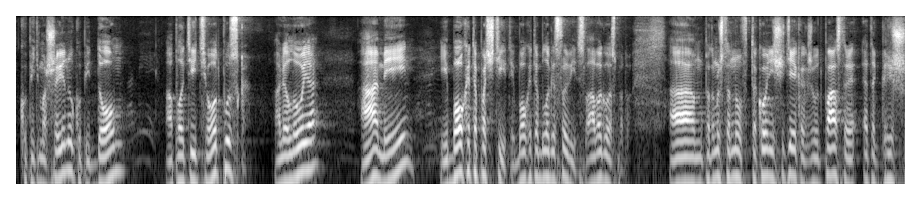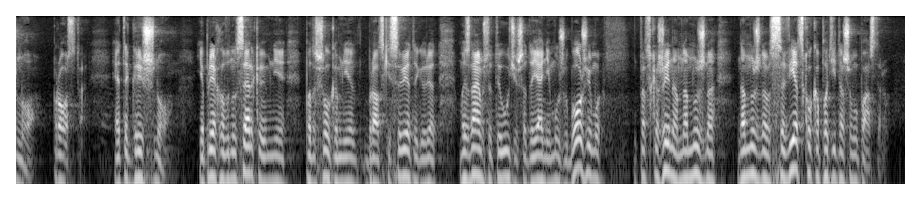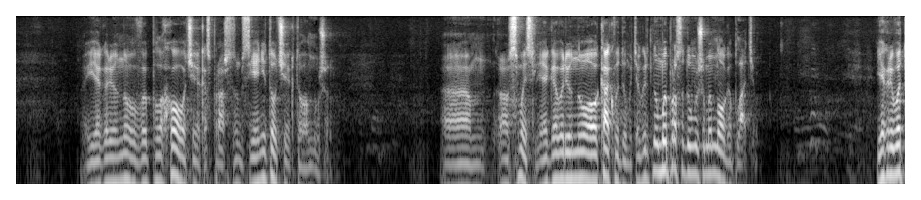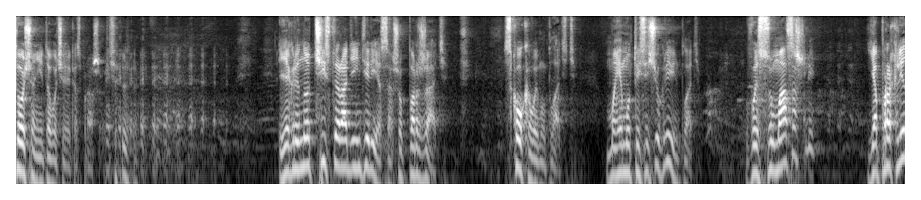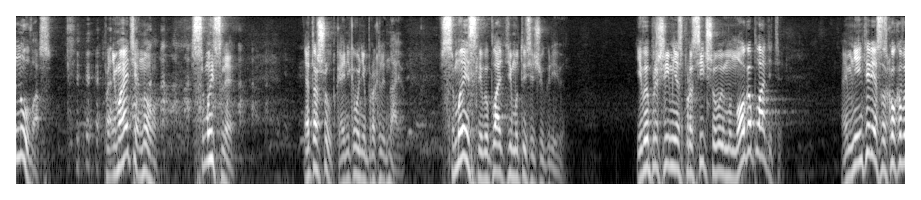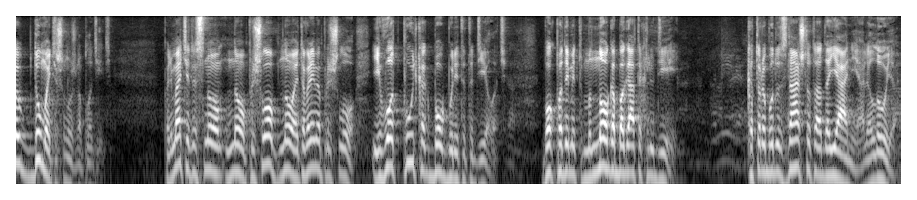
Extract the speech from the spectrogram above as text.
Купить машину, купить дом, оплатить отпуск. Аллилуйя. Аминь. И Бог это почтит, и Бог это благословит. Слава Господу. Потому что ну, в такой нищете, как живут пасторы, это грешно. Просто. Это грешно. Я приехал в одну церковь, и мне подошел ко мне братский совет и говорят, мы знаем, что ты учишь о даянии мужу Божьему, подскажи нам, нам нужно, нам нужно совет, сколько платить нашему пастору. И я говорю, ну, вы плохого человека спрашиваете, я не тот человек, кто вам нужен. Эм, в смысле? Я говорю, ну, а как вы думаете? Он говорит, ну, мы просто думаем, что мы много платим. Я говорю, вы точно не того человека спрашиваете. Я говорю, ну чисто ради интереса, чтобы поржать. Сколько вы ему платите? Мы ему тысячу гривен платим. Вы с ума сошли? Я прокляну вас. Понимаете? Ну, в смысле? Это шутка, я никого не проклинаю. В смысле вы платите ему тысячу гривен? И вы пришли мне спросить, что вы ему много платите? А мне интересно, сколько вы думаете, что нужно платить? Понимаете, то есть, но, но пришло, но это время пришло. И вот путь, как Бог будет это делать. Бог поднимет много богатых людей, которые будут знать что-то о даянии. Аллилуйя.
